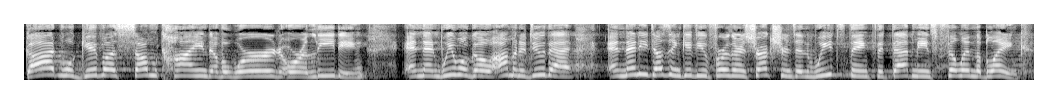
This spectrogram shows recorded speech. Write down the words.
God will give us some kind of a word or a leading, and then we will go, I'm gonna do that. And then He doesn't give you further instructions, and we think that that means fill in the blank.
